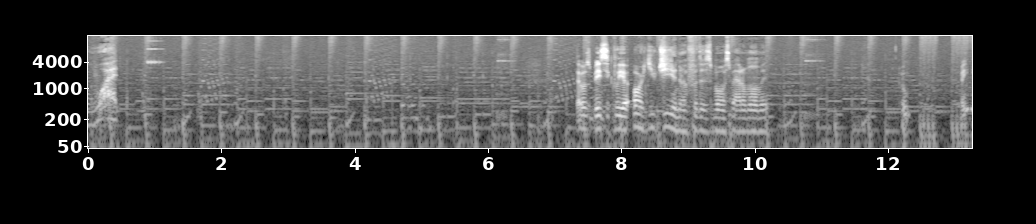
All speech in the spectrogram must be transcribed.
What? That was basically a are you G enough for this boss battle moment. Oh, wait.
